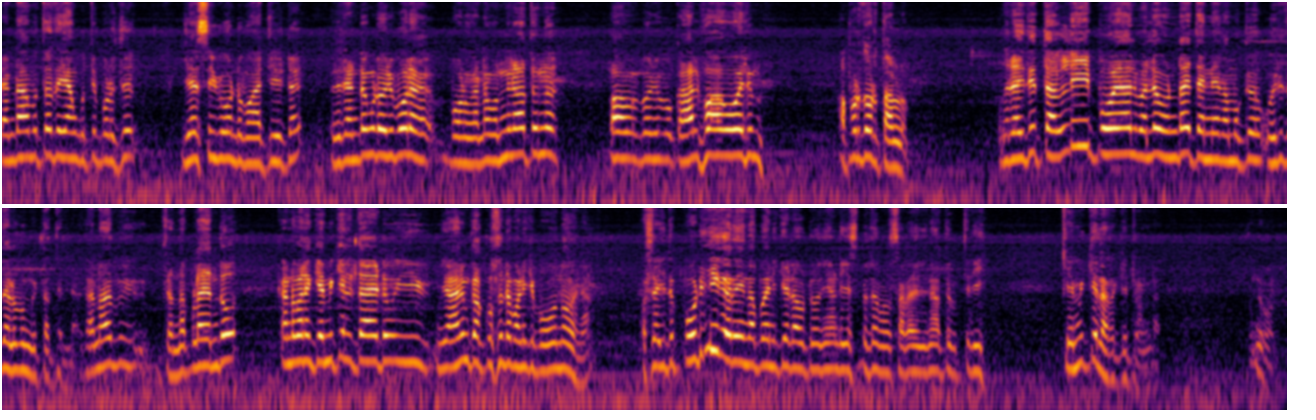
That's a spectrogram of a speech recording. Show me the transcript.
രണ്ടാമത്തേത് ഞാൻ കുത്തി പൊളിച്ച് ജെ സി ബി കൊണ്ട് മാറ്റിയിട്ട് ഇത് രണ്ടും കൂടെ ഒരുപോലെ പോകണം കാരണം ഒന്നിനകത്തുനിന്ന് ഒരു കാൽഭാഗം പോലും അപ്പുറത്തോട്ട് തള്ളും. അന്നേരം ഇത് തള്ളി പോയാൽ വല്ല ഉണ്ടായി തന്നെ നമുക്ക് ഒരു തെളിവും കിട്ടത്തില്ല. കാരണം ചെന്നപ്പോഴേ എന്തോ കണ്ട പോലെ കെമിക്കൽ ഇട്ടായിട്ട് ഈ ഞാനും കക്കൂസിന്റെ പണിക്ക് പോകുന്നവനാണ് പക്ഷേ ഇത് പൊടിഞ്ഞ് കയറിയുന്നപ്പോൾ എനിക്ക് ഡൗട്ട് തോന്നി ഞാൻ ഡി എസ് പി സാറേ ഇതിനകത്ത് ഒത്തിരി കെമിക്കൽ ഇറക്കിയിട്ടുണ്ട്. എന്ന് പറഞ്ഞു.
